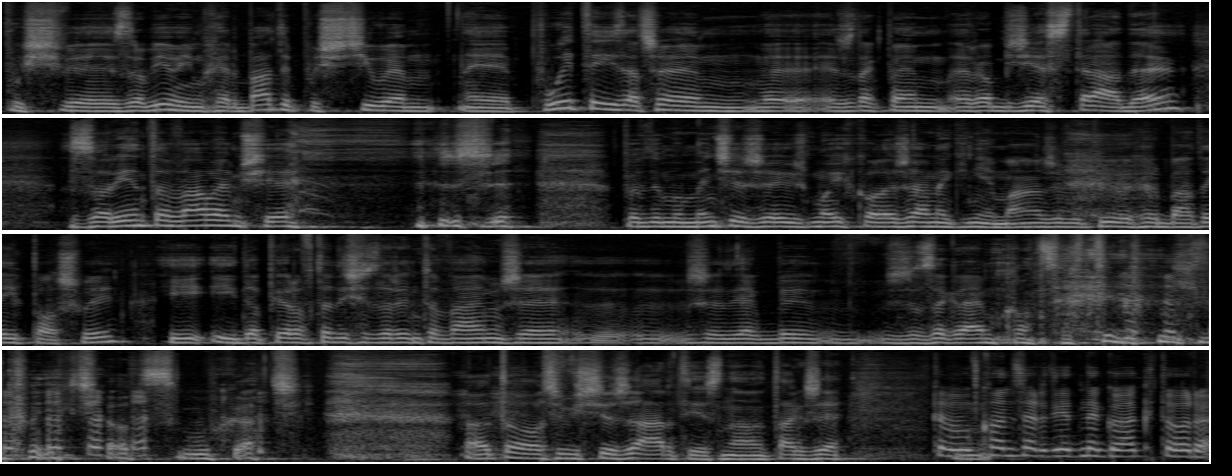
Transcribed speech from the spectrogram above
puś, e, zrobiłem im herbaty, puściłem e, płyty i zacząłem, e, że tak powiem, robić estradę. Zorientowałem się, że w pewnym momencie, że już moich koleżanek nie ma, żeby piły herbatę i poszły. I, i dopiero wtedy się zorientowałem, że, że jakby że zagrałem koncert, tego nikt go nie chciał słuchać. Ale to oczywiście żart jest, no, także To był koncert jednego aktora.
